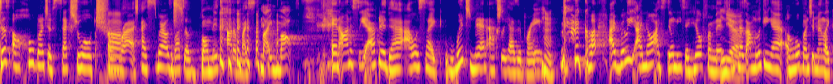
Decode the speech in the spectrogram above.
Just a whole bunch of sexual oh. trash. I swear I was about to vomit out of my my mouth. And honestly, after that, I was like, which man actually has a brain? Hmm. God, I really, I know I still need to heal from this Yeah. because I'm looking at a whole bunch of men like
